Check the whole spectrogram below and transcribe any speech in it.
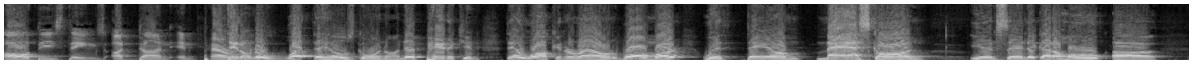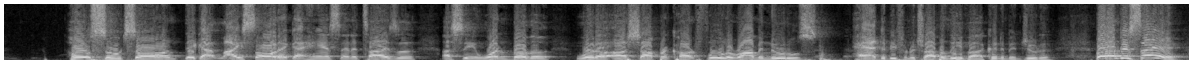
all these things are done in parables. They don't know what the hell's going on. They're panicking. They're walking around Walmart with damn mask on. You know what I'm saying? They got a whole uh, whole suits on. They got Lysol. They got hand sanitizer. I seen one brother with a, a shopping cart full of ramen noodles. Had to be from the tribe of Levi. Couldn't have been Judah. But I'm just saying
